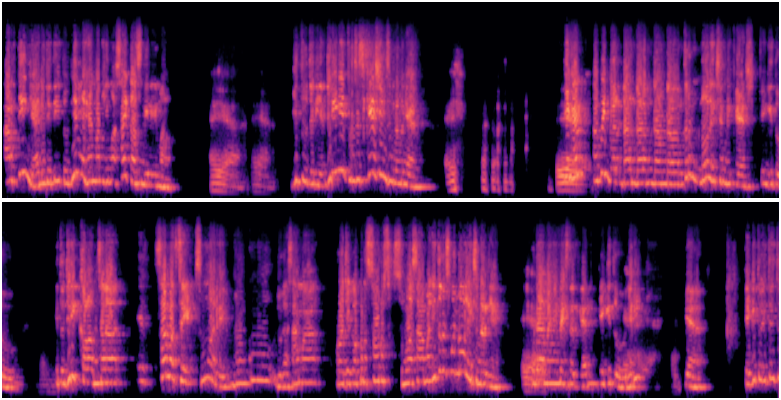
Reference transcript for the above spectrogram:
artinya di titik itu dia ngehemat lima cycle minimal Iya, iya. gitu jadinya jadi ini proses caching sebenarnya Iya, Iya kan? Tapi dalam dalam dalam dalam, dalam term knowledge yang di cache kayak gitu. Hmm. Itu jadi kalau misalnya eh, sama sih semua deh. Buku juga sama project open source semua sama. Itu kan semua knowledge sebenarnya. Iya, udah iya, manifested kan kayak gitu. iya, Jadi iya. ya kayak gitu. Itu itu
